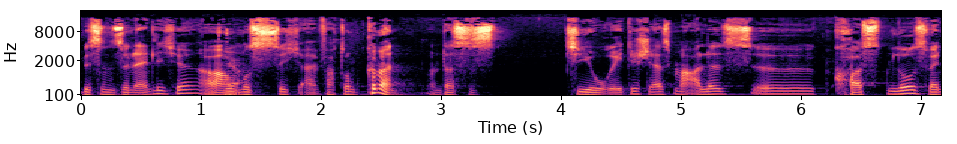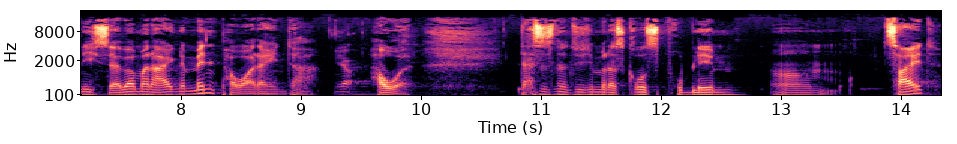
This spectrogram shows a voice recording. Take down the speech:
bis ins Unendliche, aber Ja. man muss sich einfach drum kümmern. Und das ist theoretisch erstmal alles äh, kostenlos, wenn ich selber meine eigene Manpower dahinter Ja. haue. Das ist natürlich immer das große Problem. Ähm, Zeit,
